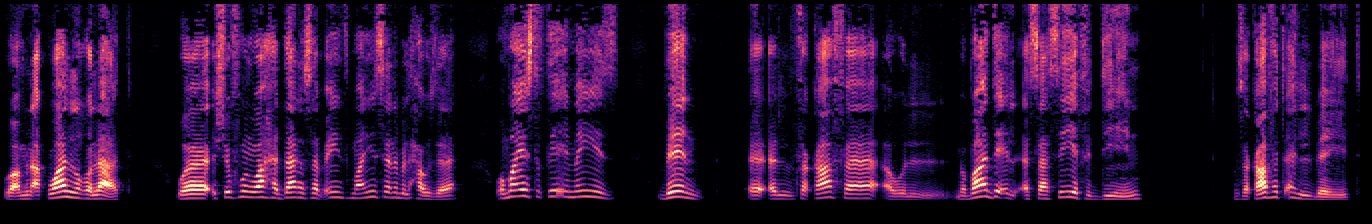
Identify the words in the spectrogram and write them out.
ومن أقوال الغلاة ويشوفون واحد دار 70 80 سنة بالحوزة وما يستطيع يميز بين آه، الثقافة أو المبادئ الأساسية في الدين وثقافة أهل البيت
